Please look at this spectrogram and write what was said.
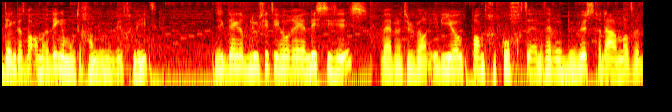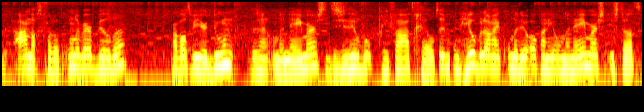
denkt dat we andere dingen moeten gaan doen op dit gebied. Dus ik denk dat Blue City heel realistisch is. We hebben natuurlijk wel een idioot pand gekocht en dat hebben we bewust gedaan omdat we aandacht voor dat onderwerp wilden. Maar wat we hier doen, we zijn ondernemers, er zit heel veel privaat geld in. Een heel belangrijk onderdeel ook aan die ondernemers is dat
